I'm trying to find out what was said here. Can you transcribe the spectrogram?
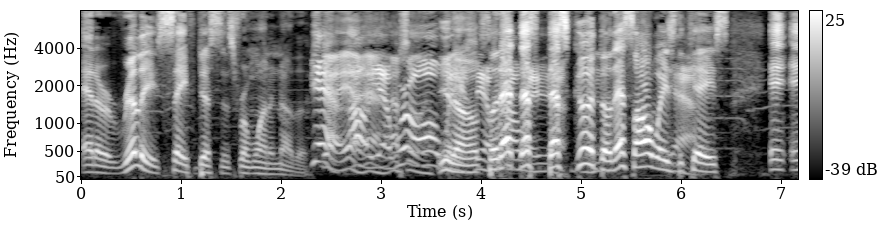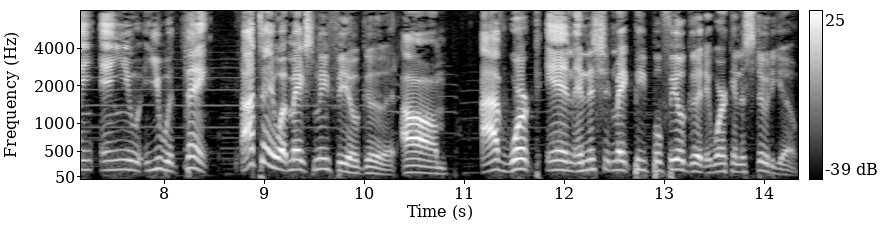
at a really safe distance from one another. Yeah, Yeah, yeah, oh yeah, yeah. We're absolutely. always, you know, yeah, so that that's always- that's yeah. good though. That's always Yeah. the case, and, and and you you would think. I tell you what makes me feel good. Um, I've worked in, and this should make people feel good. They work in the studio,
